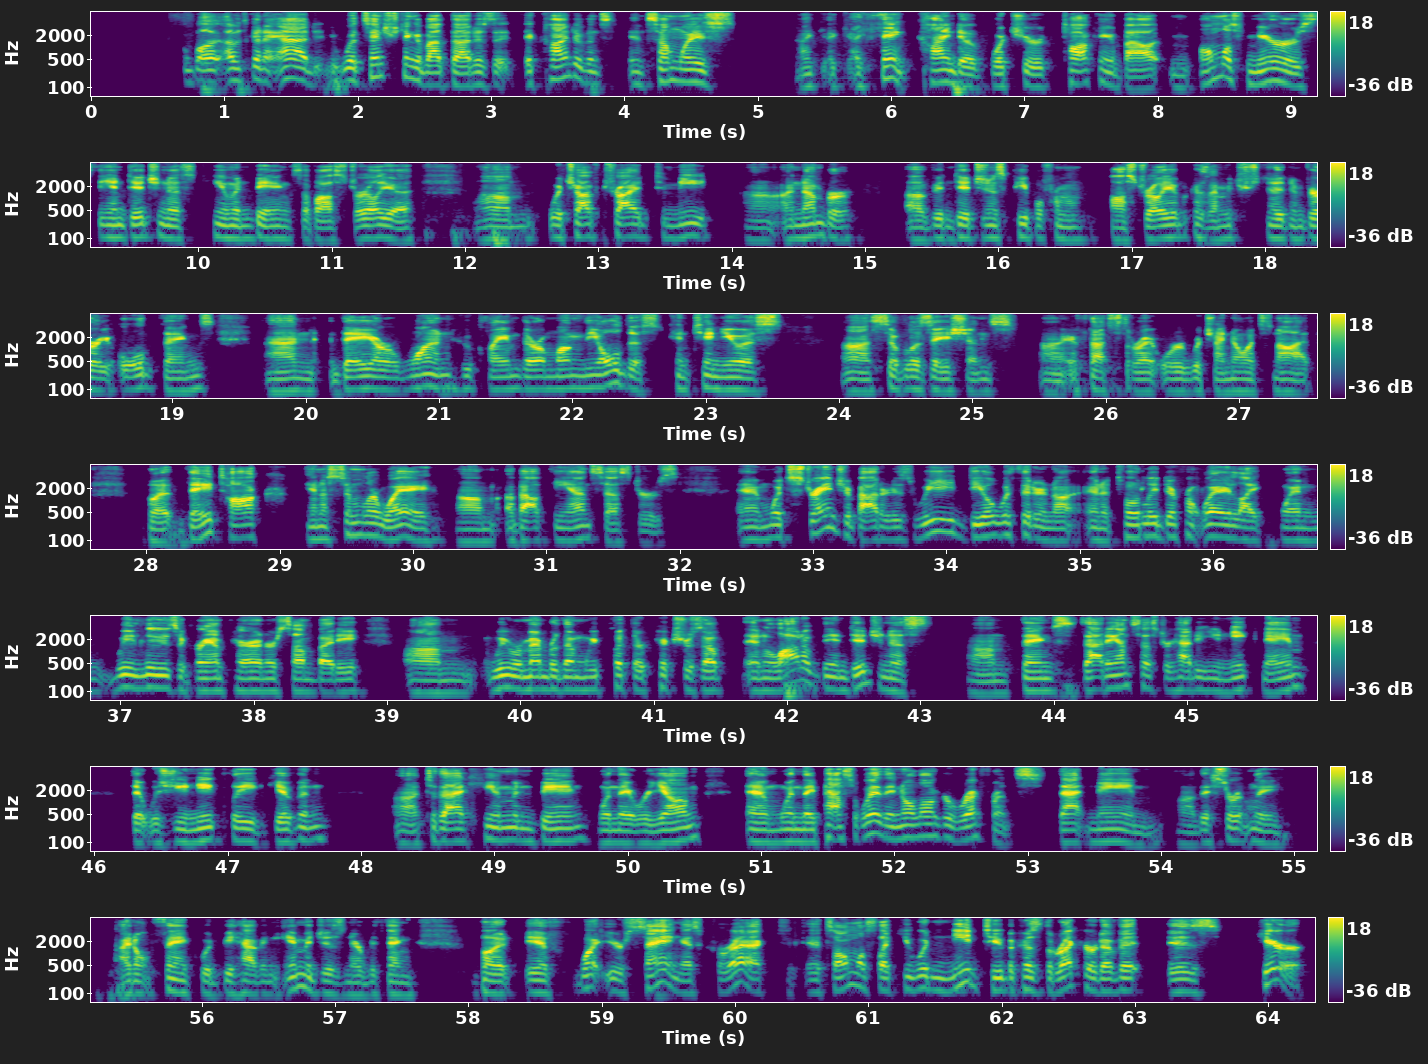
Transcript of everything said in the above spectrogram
well, I was going to add what's interesting about that is that it kind of, in, in some ways, I, I, think, kind of what you're talking about almost mirrors the indigenous human beings of Australia, um, which I've tried to meet uh, a number of indigenous people from Australia because I'm interested in very old things. And they are one who claim they're among the oldest continuous uh, civilizations, uh, if that's the right word, which I know it's not. But they talk in a similar way um, about the ancestors. And what's strange about it is we deal with it in a, in a totally different way. Like when we lose a grandparent or somebody, um, we remember them, we put their pictures up. And a lot of the indigenous um, things, that ancestor had a unique name that was uniquely given uh, to that human being when they were young. And when they pass away, they no longer reference that name. Uh, they certainly, I don't think, would be having images and everything. But if what you're saying is correct, it's almost like you wouldn't need to because the record of it is here.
